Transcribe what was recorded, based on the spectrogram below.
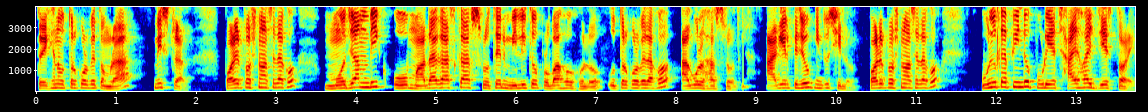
তো এখানে উত্তর করবে তোমরা মিস্ট্রাল। পরের প্রশ্ন আছে, দেখো, মোজাম্বিক ও মাদাগাস্কার স্রোতের মিলিত প্রবাহ হলো, উত্তর করবে দেখো আগুলহা স্রোত। আগের পেজেও কিন্তু ছিল। পরের প্রশ্ন আছে, দেখো, উল্কাপিণ্ড পুড়িয়ে ছাই হয় যে স্তরে?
